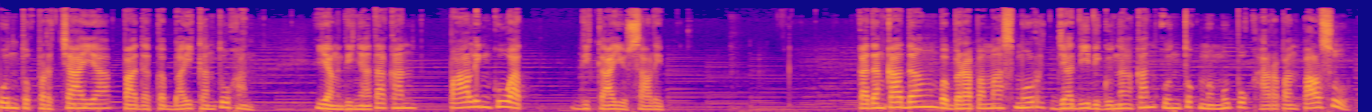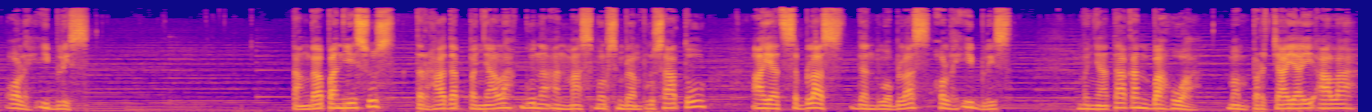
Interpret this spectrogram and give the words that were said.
untuk percaya pada kebaikan Tuhan yang dinyatakan paling kuat di kayu salib. Kadang-kadang beberapa mazmur jadi digunakan untuk memupuk harapan palsu oleh iblis. Tanggapan Yesus terhadap penyalahgunaan Mazmur 91 ayat 11 dan 12 oleh iblis menyatakan bahwa mempercayai Allah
